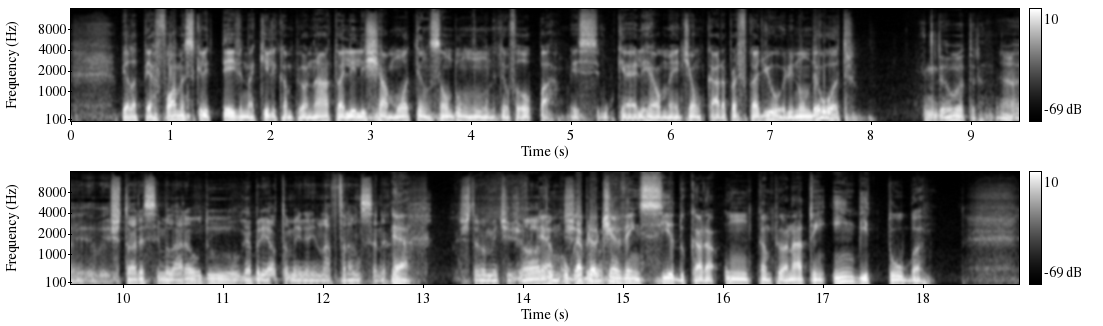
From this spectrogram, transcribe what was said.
pela performance que ele teve naquele campeonato, ali ele chamou a atenção do mundo. Então falou: opa, esse, o Kelly realmente é um cara para ficar de olho. E não deu outro. Não deu outra. Ah, história similar ao do Gabriel também, né, na França, né? É, Extremamente jovem. É, o Gabriel chegou- tinha vencido, cara, um campeonato em Imbituba.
